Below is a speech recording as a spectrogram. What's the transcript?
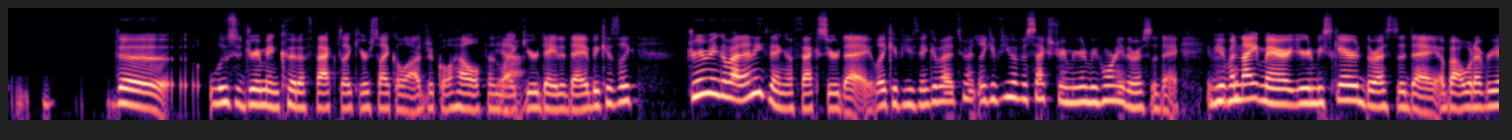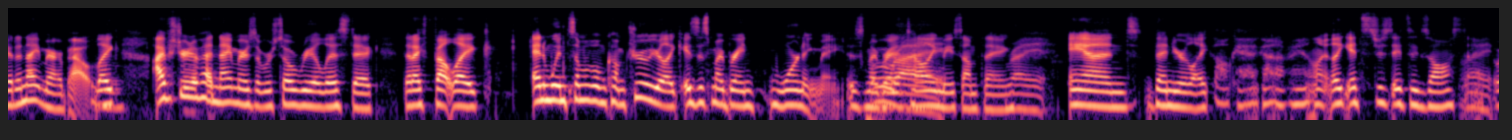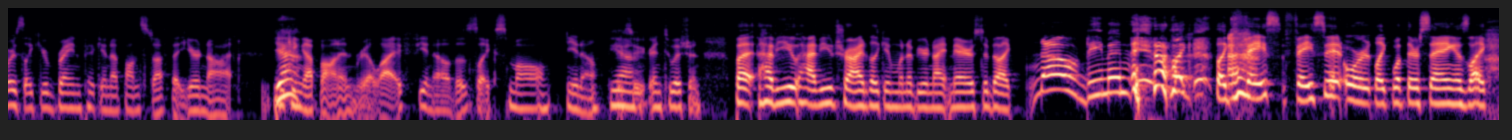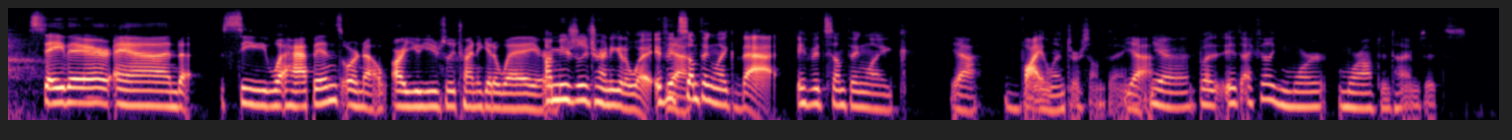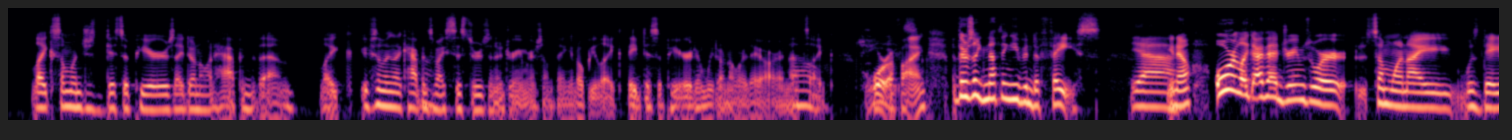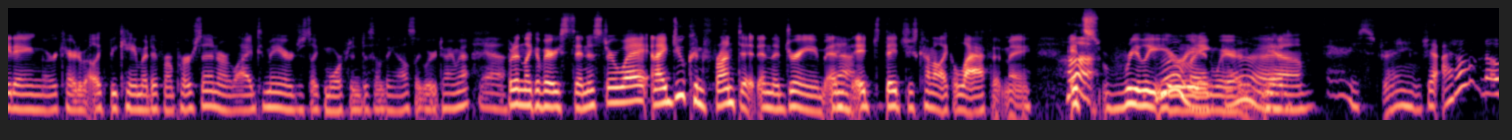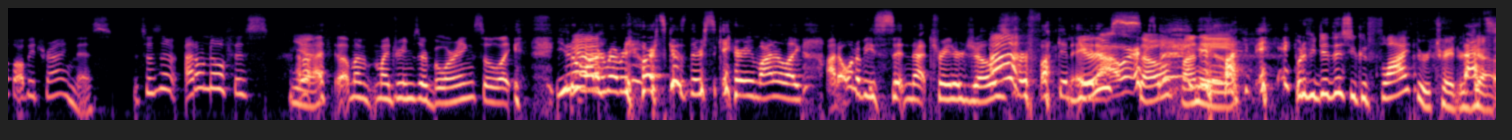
the lucid dreaming could affect like your psychological health and Yeah. like your day to day because like dreaming about anything affects your day. Like if you think about it too much, like if you have a sex dream, you're gonna be horny the rest of the day. If you have a mm-hmm. nightmare, you're gonna be scared the rest of the day about whatever you had a nightmare about. Like mm-hmm. I've straight up had nightmares that were so realistic that I felt like. And when some of them come true, you're like, "Is this my brain warning me? Is my brain telling me something?" Right. And then you're like, "Okay, I gotta be like, like it's just it's exhausting." Right. Or it's like your brain picking up on stuff that you're not Yeah. picking up on in real life. You know, those like small, you know, Yeah. your intuition. But have you have you tried like in one of your nightmares to be like, no, demon, you know, like like uh-huh. face face it, or like what they're saying is like stay there and see what happens, or no? Are you usually trying to get away? Or I'm usually trying to get away. If Yeah. it's something like that, if it's something like yeah, violent or something. yeah, Yeah. But it I feel like more more oftentimes it's like someone just disappears. I don't know what happened to them. Like if something like happens to my sisters in a dream or something, it'll be like they disappeared and we don't know where they are and that's Oh, like horrifying. But there's like nothing even to face. Yeah. You know? Or like I've had dreams where someone I was dating or cared about like became a different person or lied to me or just like morphed into something else like we were talking about. Yeah. But in like a very sinister way. And I do confront it in the dream and Yeah. it they just kind of like laugh at me. It's really oh eerie my and weird. God. Yeah. Very strange. Yeah, I don't know if I'll be trying this. It doesn't. I don't know if this. Yeah. Yeah. I th- my my dreams are boring. So like, you don't Yeah. want to remember yours because they're scary. Mine are like, I don't want to be sitting at Trader Joe's for fucking eight hours. so funny. You know I mean? But if you did this, you could fly through Trader Joe's.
